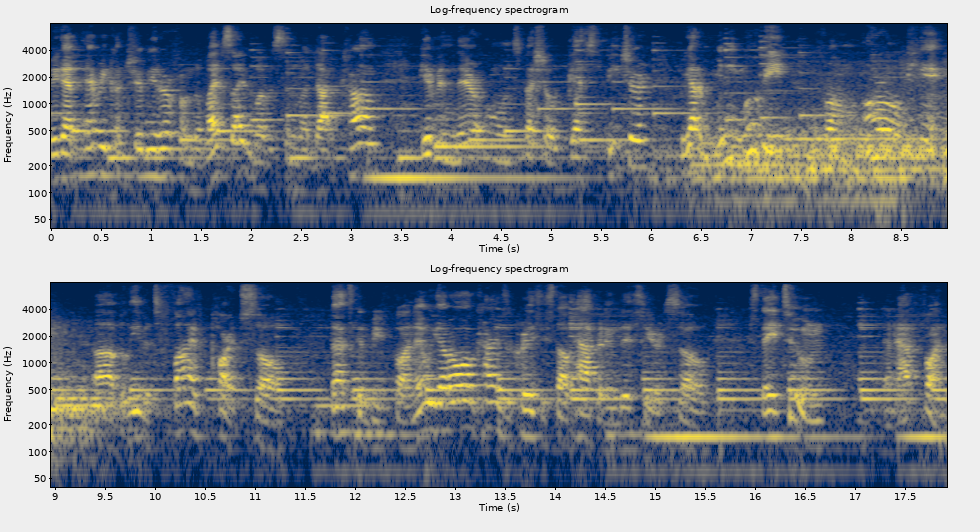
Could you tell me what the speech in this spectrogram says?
We got every contributor from the website, webcinema.com, giving their own special guest feature. We got a mini movie from R.O. King. Uh, I believe it's five parts, so that's gonna be fun. And we got all kinds of crazy stuff happening this year, so stay tuned and have fun.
